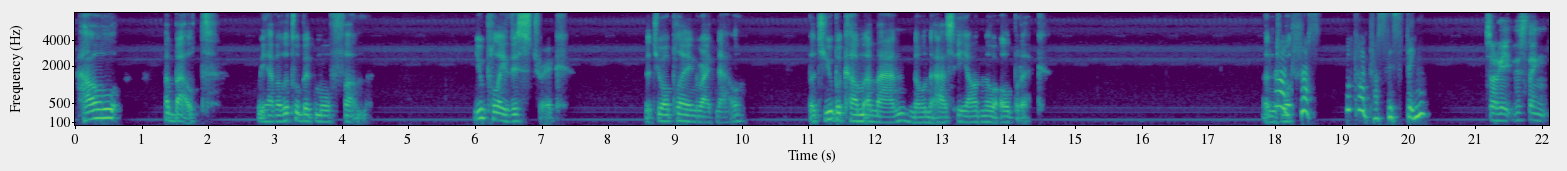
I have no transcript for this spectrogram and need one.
How about we have a little bit more fun? You play this trick that you are playing right now, but you become a man known as Iano Albrecht. And can't what trust. We can't trust this thing. Sergei, this thing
